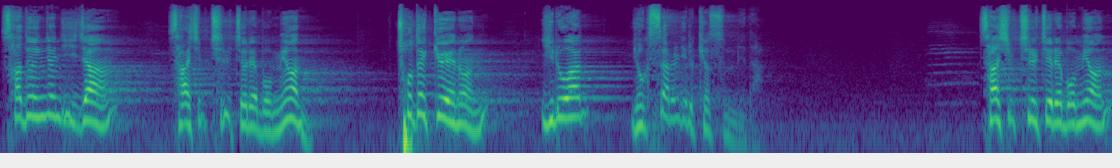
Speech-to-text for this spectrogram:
사도행전 2장 47절에 보면 초대교회는 이러한 역사를 일으켰습니다. 47절에 보면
